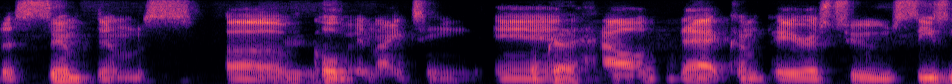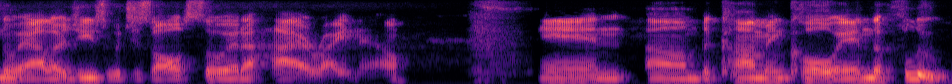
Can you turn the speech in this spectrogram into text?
the symptoms of Mm. COVID nineteen and Okay. how that compares to seasonal allergies, which is also at a high right now. and um, the common cold and the flu,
